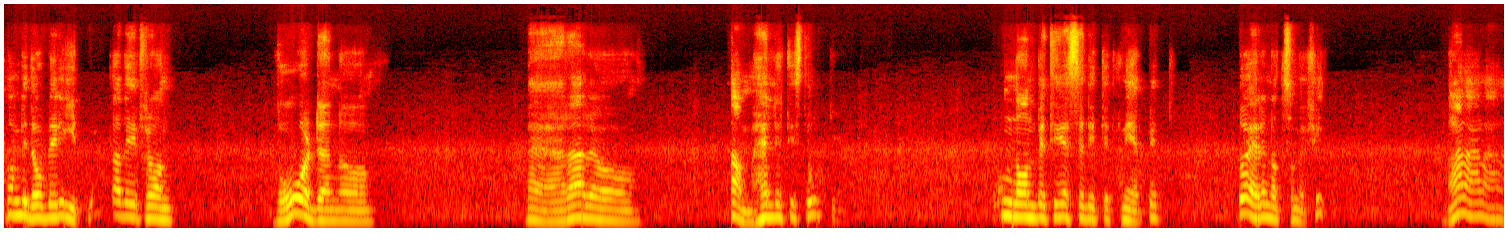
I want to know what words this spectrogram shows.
Som vi då blir itutade ifrån vården och lärare och samhället i stort. Om någon beter sig lite knepigt, då är det något som är fel. Nej, nej, nej.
